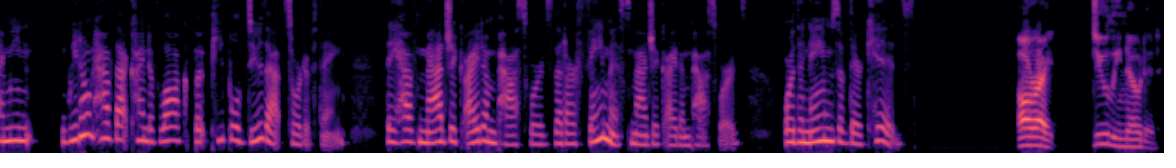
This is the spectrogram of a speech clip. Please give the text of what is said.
I mean, we don't have that kind of lock, but people do that sort of thing. They have magic item passwords that are famous magic item passwords, or the names of their kids. All right, duly noted.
